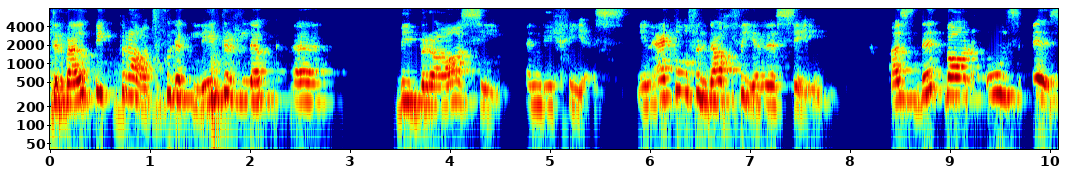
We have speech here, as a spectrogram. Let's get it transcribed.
Terwyl Piet praat, voel ek letterlik 'n vibrasie in die gees. En ek wil vandag vir julle sê, as dit waar ons is,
